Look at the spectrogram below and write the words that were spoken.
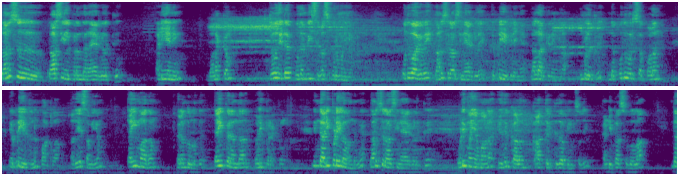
தனுசு ராசியில் பிறந்த நேயர்களுக்கு அடியனின் வணக்கம். ஜோதிட புதன்வி சிவசுப்பிரமணியம் பொதுவாகவே தனுசு ராசி நேயர்களே எப்படி இருக்கிறீங்க? நல்லா இருக்கிறீங்களா? உங்களுக்கு இந்த புது வருஷ பலன் எப்படி இருக்குன்னு பார்க்கலாம். அதே சமயம் தை மாதம் பிறந்துள்ளது. தை பிறந்தால் வழி பிறக்கும். இந்த அடிப்படையில் வந்துங்க தனுசு ராசி நேயர்களுக்கு ஒளிமயமான எதிர்காலம் காத்திருக்குது அப்படின்னு சொல்லி கண்டிப்பாக சொல்லலாம். இந்த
